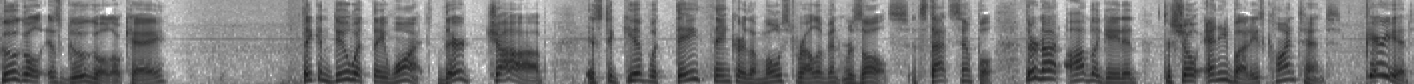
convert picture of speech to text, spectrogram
Google is Google, okay? They can do what they want. Their job is to give what they think are the most relevant results. It's that simple. They're not obligated to show anybody's content, period.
